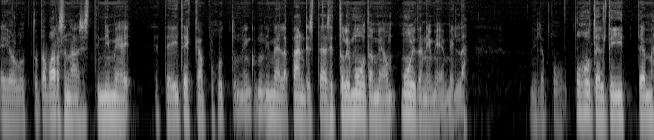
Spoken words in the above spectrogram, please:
ei ollut tota varsinaisesti nimeä, ettei itsekään puhuttu niin kuin nimellä bändistä. Ja sitten oli muutamia muita nimiä, millä, millä puhuteltiin itsemme.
